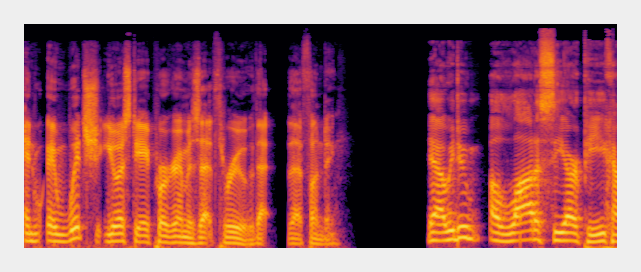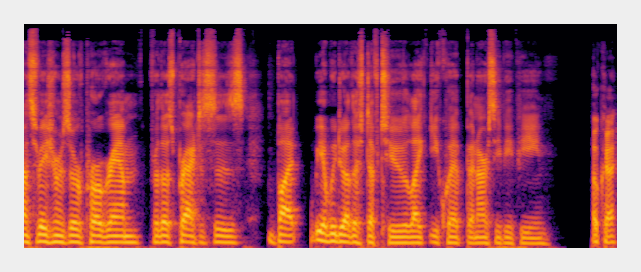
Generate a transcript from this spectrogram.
And and which USDA program is that through that that funding? Yeah, we do a lot of CRP, Conservation Reserve Program, for those practices, but yeah, we do other stuff too, like EQIP and RCPP. Okay.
